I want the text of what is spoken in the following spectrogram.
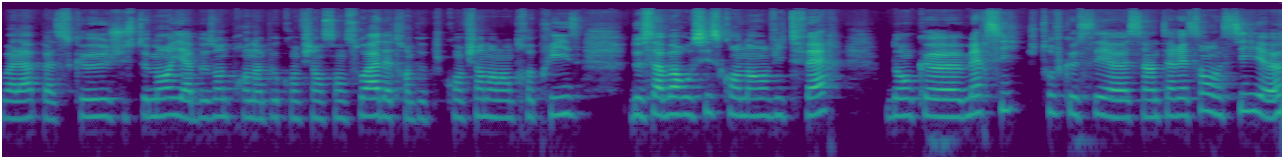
Voilà, parce que justement, il y a besoin de prendre un peu confiance en soi, d'être un peu plus confiant dans l'entreprise, de savoir aussi ce qu'on a envie de faire. Donc, euh, merci. Je trouve que c'est euh, intéressant aussi euh,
